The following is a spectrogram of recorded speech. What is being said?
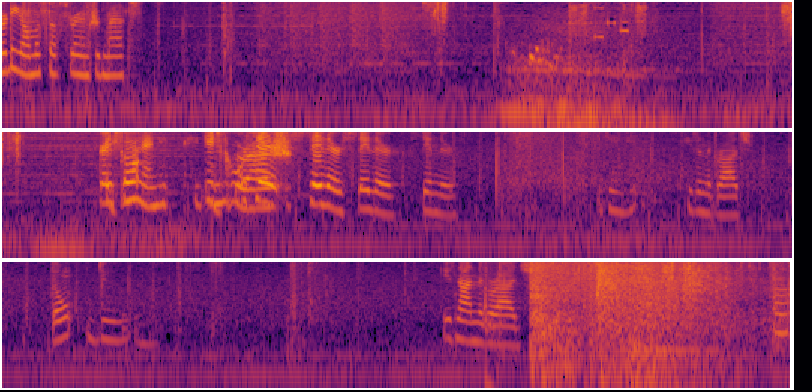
Already almost have 300 mats. Great, go, someone in. He's in Gage, the stay, stay there, stay there, stand there. He's in, he- he's in the garage. Don't do. He's not in the garage. Oh.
